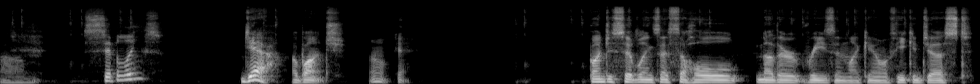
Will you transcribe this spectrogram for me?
Um, Siblings? yeah, a bunch. Oh, okay. bunch of siblings that's a whole another reason like you know if he can just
